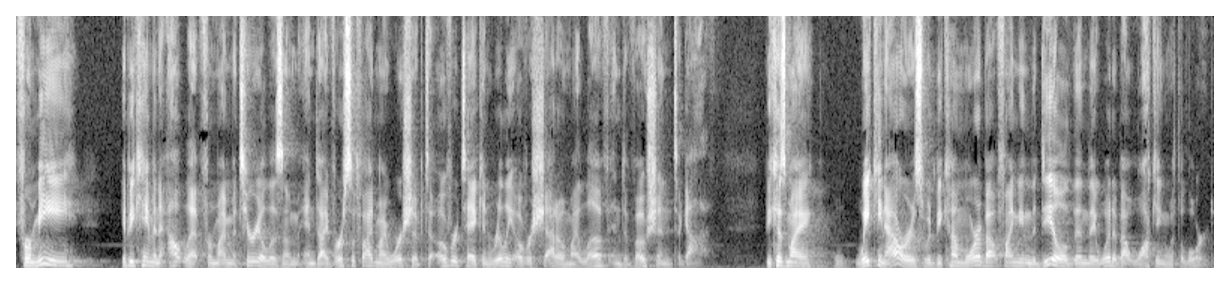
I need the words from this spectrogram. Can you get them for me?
For me, it became an outlet for my materialism and diversified my worship to overtake and really overshadow my love and devotion to God. Because my waking hours would become more about finding the deal than they would about walking with the Lord.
